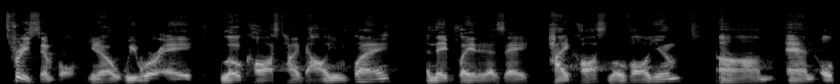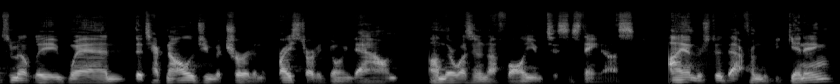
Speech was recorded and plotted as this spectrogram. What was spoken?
it's pretty simple. You know, we were a low cost, high volume play and they played it as a high cost, low volume. Um, and ultimately, when the technology matured and the price started going down, um, there wasn't enough volume to sustain us. I understood that from the beginning.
